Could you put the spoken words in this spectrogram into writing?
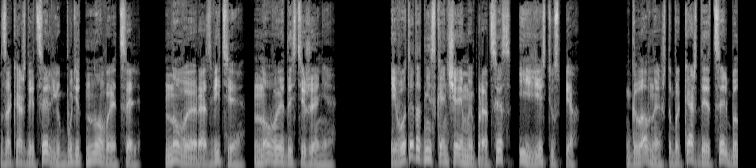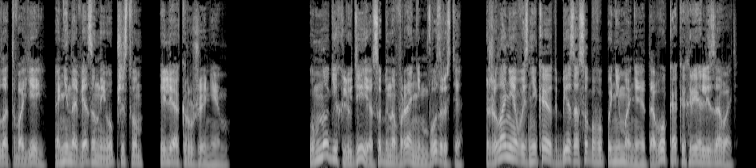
За каждой целью будет новая цель, новое развитие, новое достижение. И вот этот нескончаемый процесс и есть успех. Главное, чтобы каждая цель была твоей, а не навязанной обществом или окружением. У многих людей, особенно в раннем возрасте, желания возникают без особого понимания того, как их реализовать.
